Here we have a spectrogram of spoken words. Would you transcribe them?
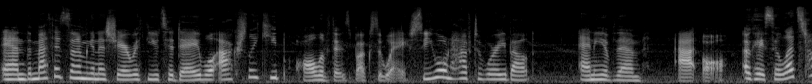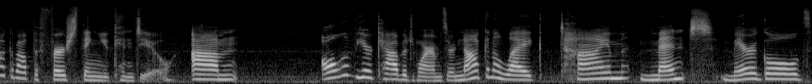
And the methods that I'm going to share with you today will actually keep all of those bugs away. So you won't have to worry about any of them at all. Okay, so let's talk about the first thing you can do. Um, all of your cabbage worms are not going to like thyme, mint, marigolds.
